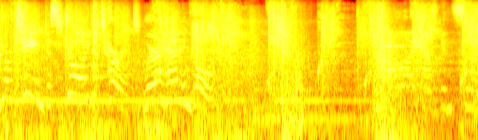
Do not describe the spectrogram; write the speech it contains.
Your team destroyed a turret! We're ahead in gold. An ally has been slain.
